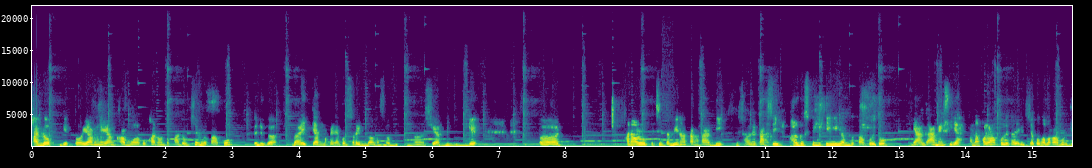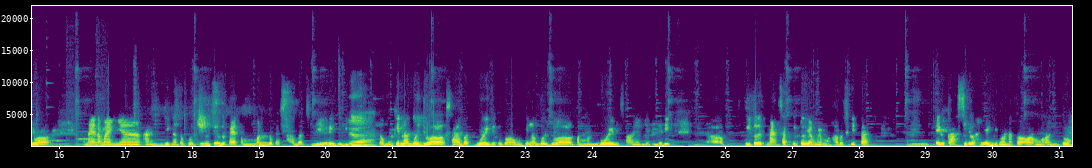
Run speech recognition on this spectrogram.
adopt gitu yang yang kamu lakukan untuk adopsi menurut aku itu juga baik kan. Makanya aku sering banget nge-share di IG uh, karena lu pecinta binatang tadi misalnya kasih harga tinggi tinggi yang menurut aku itu ya agak aneh sih ya. Karena kalau aku lihat aja gitu aku gak bakal mau jual. Karena yang namanya anjing atau kucing sih udah kayak temen udah kayak sahabat sendiri. Jadi yeah. gak mungkin lah gue jual sahabat gue gitu. Gak mungkin lah gue jual temen gue misalnya gitu. Jadi uh, itu mindset itu yang memang harus kita hmm, edukasi lah ya gimana ke orang-orang itu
